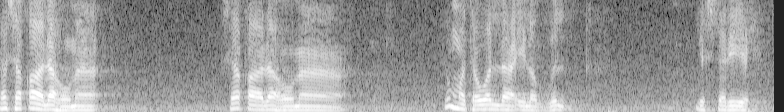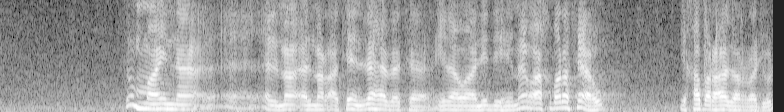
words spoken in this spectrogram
فسقى لهما سقى لهما ثم تولى إلى الظل يستريح ثم إن المرأتين ذهبتا إلى والدهما وأخبرتاه بخبر هذا الرجل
